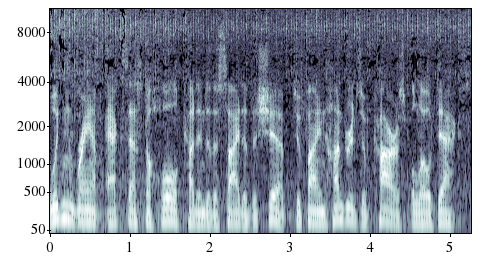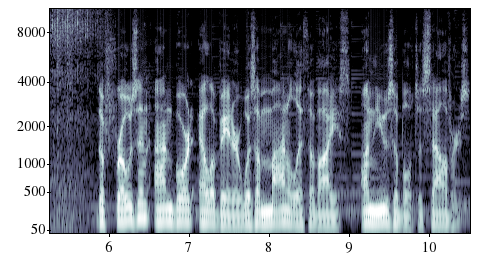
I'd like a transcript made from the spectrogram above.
wooden ramp accessed a hole cut into the side of the ship to find hundreds of cars below decks. The frozen onboard elevator was a monolith of ice, unusable to salvers.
